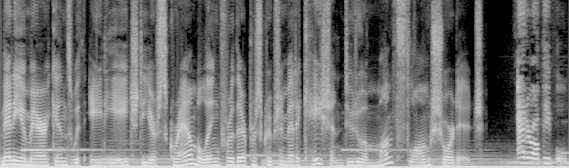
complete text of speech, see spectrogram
Many Americans with ADHD are scrambling for their prescription medication due to a months long shortage. Adderall people,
